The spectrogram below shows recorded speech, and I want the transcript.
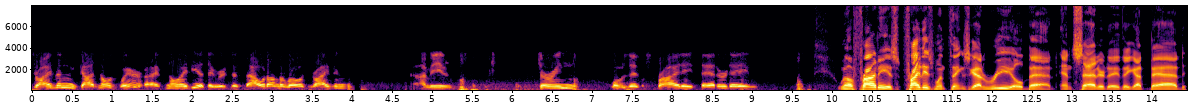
driving God knows where. I have no idea. They were just out on the road driving. I mean, during what was it? Friday, Saturday. Well, Friday is Friday's when things got real bad, and Saturday they got bad,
